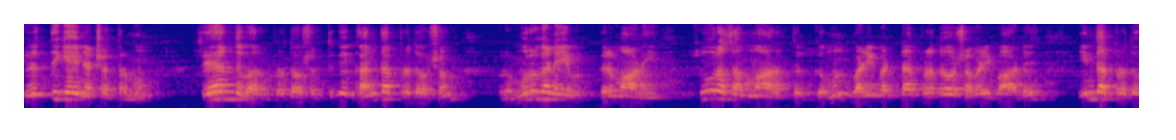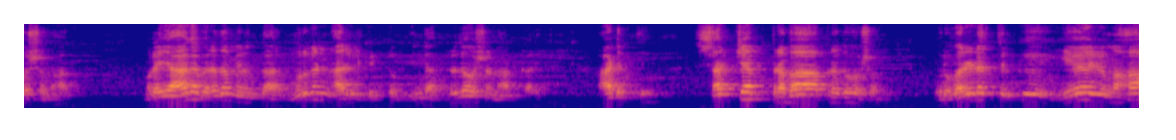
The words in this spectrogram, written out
கிருத்திகை நட்சத்திரமும் சேர்ந்து வரும் பிரதோஷத்துக்கு கந்த பிரதோஷம் ஒரு முருகனை பெருமானை சூரசம்மாரத்திற்கு முன் வழிபட்ட பிரதோஷ வழிபாடு இந்த பிரதோஷமாகும். முறையாக விரதம் இருந்தால் முருகன் அருள் கிட்டும் இந்த பிரதோஷ நாட்களில் அடுத்து சட்ச பிரபா பிரதோஷம். ஒரு வருடத்திற்கு ஏழு மகா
